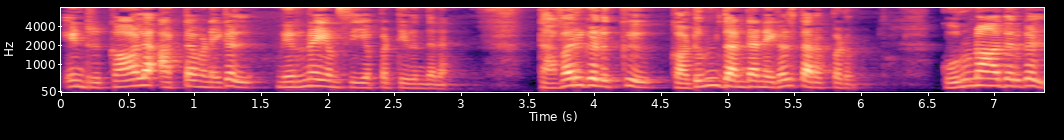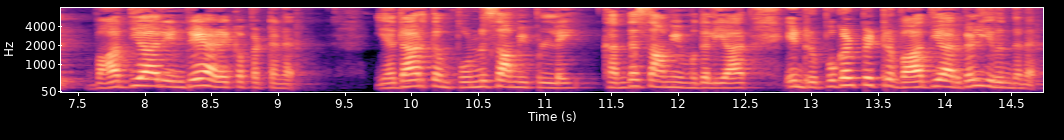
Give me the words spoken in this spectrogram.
என்று கால அட்டவணைகள் நிர்ணயம் செய்யப்பட்டிருந்தன. தவறுகளுக்கு கடும் தண்டனைகள் தரப்படும். குருநாதர்கள் வாத்தியார் என்றே அழைக்கப்பட்டனர். யதார்த்தம் பொன்னுசாமி பிள்ளை கந்தசாமி முதலியார் என்று புகழ்பெற்ற வாத்தியார்கள் இருந்தனர்.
